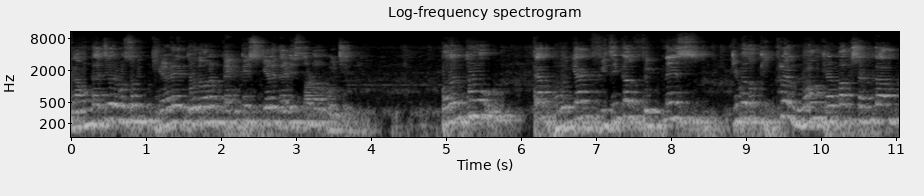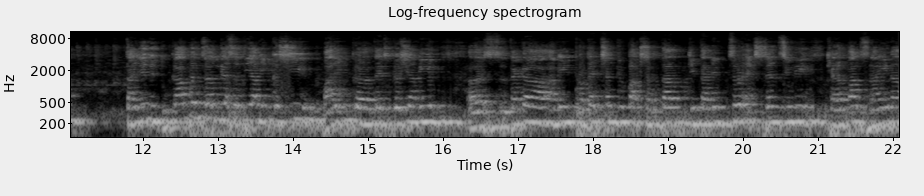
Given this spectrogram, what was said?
ग्राउंडाचेर वचून खेळ्ळे दोन वरां प्रॅक्टीस केले that is not a coaching परंतु त्या भुरग्याक फिजिकल फिटनेस किंवा तो कितलो लॉंग खेळपाक शकता ताजी जी दुखापत जाल्ली आसा ती आमी कशी बारीक अ, कशी आमी ताका आमी प्रोटेक्शन दिवपाक शकतात की तांणी चड एक्सटेन्सिवली खेळपाक जायना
